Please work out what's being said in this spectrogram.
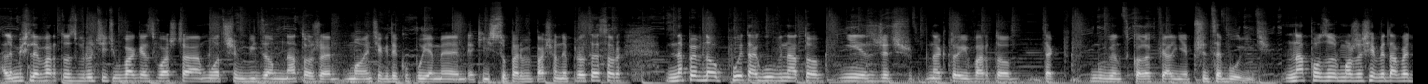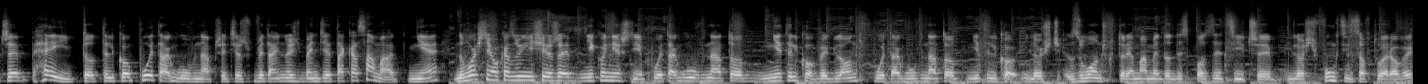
ale myślę warto zwrócić uwagę, zwłaszcza młodszym widzom, na to, że w momencie, gdy kupujemy jakiś super wypasiony procesor, na pewno płyta główna to nie jest rzecz, na której warto tak mówiąc kolokwialnie, przycebulić. Na pozór może się wydawać, że hej, to tylko płyta główna, przecież wydajność będzie taka sama, nie? No właśnie okazuje się, że niekoniecznie. Płyta główna to nie tylko wygląd, płyta główna to nie tylko ilość złącz, które mamy do dyspozycji, czy ilość funkcji software'owych.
